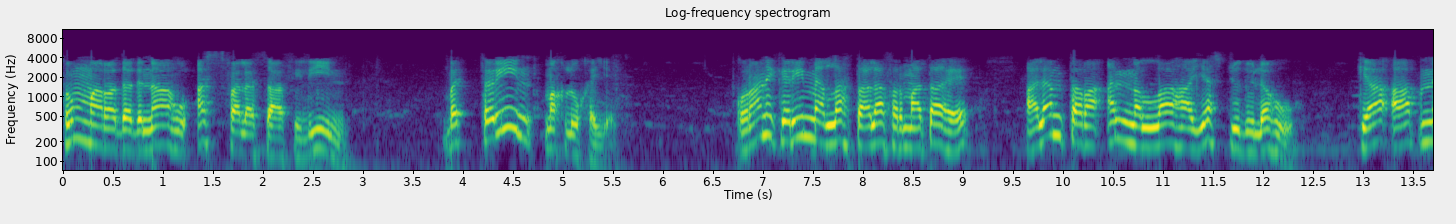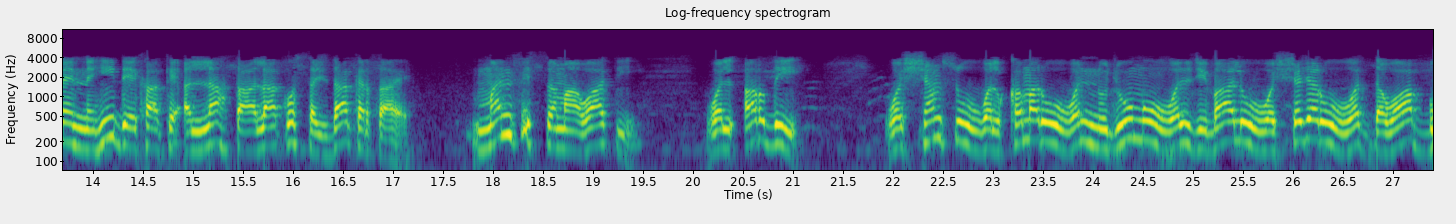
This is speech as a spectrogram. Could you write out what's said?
ثم رددناه اسفل سافلین۔ بدترین مخلوق ہے یہ۔ قرآن کریم میں اللہ تعالی فرماتا ہے، الم تر ان اللہ یسجد له کیا آپ نے نہیں دیکھا کہ اللہ تعالی کو سجدہ کرتا ہے؟ من فی السماواتی۔ والارض والشمس والقمر والنجوم والجبال والشجر والدواب۔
